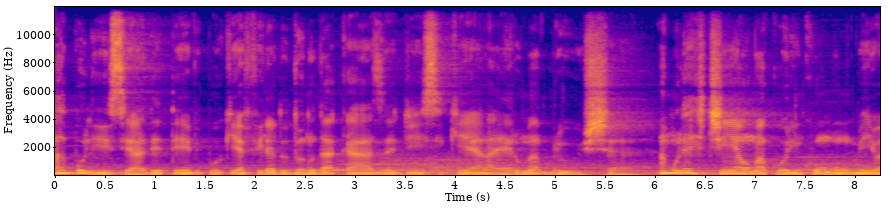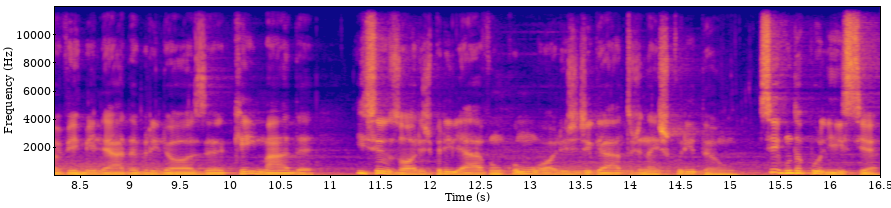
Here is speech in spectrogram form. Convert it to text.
A polícia a deteve porque a filha do dono da casa disse que ela era uma bruxa. A mulher tinha uma cor incomum meio avermelhada, brilhosa, queimada e seus olhos brilhavam como olhos de gatos na escuridão. Segundo a polícia,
